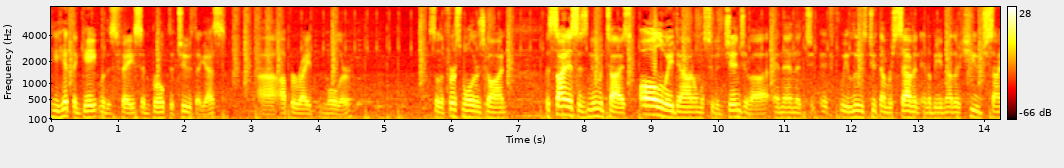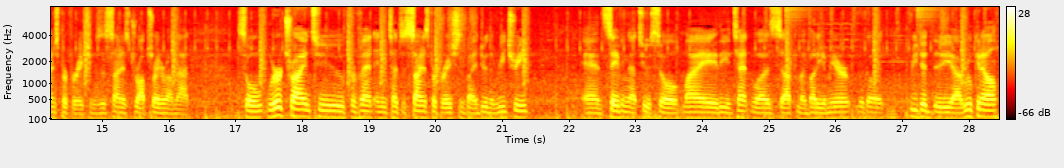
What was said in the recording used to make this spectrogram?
He hit the gate with his face and broke the tooth, I guess, uh, upper right molar. So the first molar is gone the sinus is pneumatized all the way down almost to the gingiva, and then the t- if we lose tooth number seven, it'll be another huge sinus perforation because the sinus drops right around that. So we're trying to prevent any types of sinus perforations by doing the retreat and saving that too. So my the intent was uh, for my buddy Amir, going redid the uh, root canal,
